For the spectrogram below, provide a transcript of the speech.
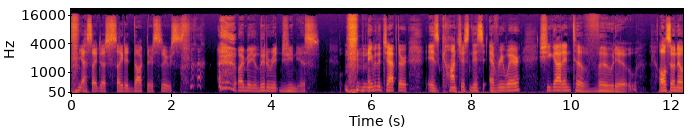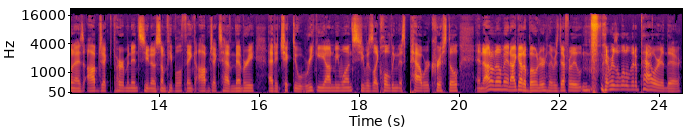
yes, I just cited Dr. Seuss. I'm a literate genius. Name of the chapter is Consciousness Everywhere. She got into voodoo also known as object permanence. You know, some people think objects have memory. I had a chick do Reiki on me once. She was like holding this power crystal, and I don't know, man. I got a boner. There was definitely there was a little bit of power in there.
